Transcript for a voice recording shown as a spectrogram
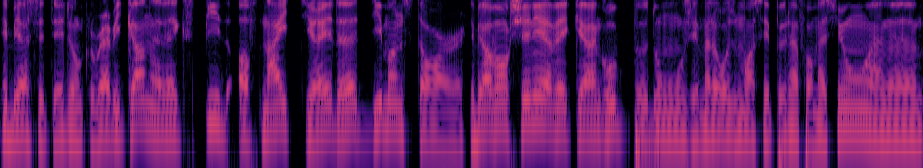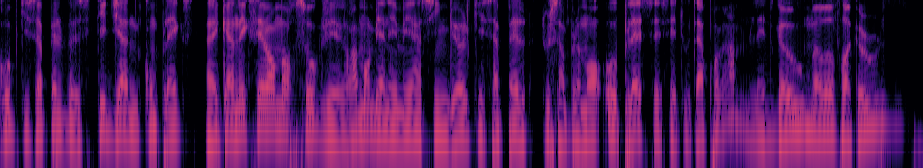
Eh bien, c'était donc Rarican avec Speed of Night tiré de Demon Star. Eh bien, on va enchaîner avec un groupe dont j'ai malheureusement assez peu d'informations, un, groupe qui s'appelle The Stygian Complex, avec un excellent morceau que j'ai vraiment bien aimé, un single qui s'appelle tout simplement Hopeless, et c'est tout un programme. Let's go, motherfuckers!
